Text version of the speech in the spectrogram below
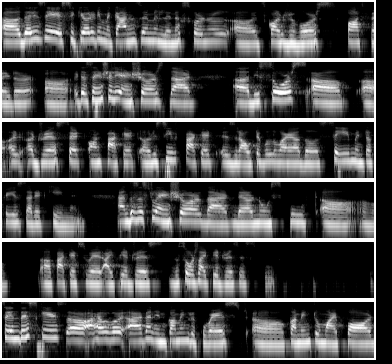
uh, there is a security mechanism in Linux kernel. Uh, it's called reverse path filter. Uh, it essentially ensures that uh, the source uh, address set on packet, received packet is routable via the same interface that it came in. And this is to ensure that there are no spoofed packets where IP address, the source IP address is spoofed. So in this case, I have a, I have an incoming request coming to my pod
